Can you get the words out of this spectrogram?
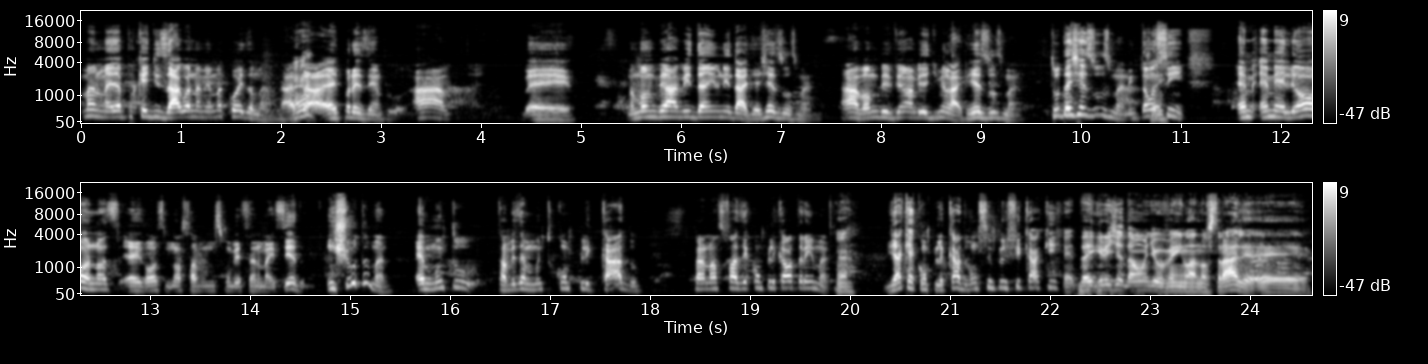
Mano, mas é porque deságua na mesma coisa, mano. É? É, por exemplo, ah, é, não vamos viver uma vida em unidade, é Jesus, mano. Ah, vamos viver uma vida de milagre, Jesus, mano. Tudo é Jesus, mano. Então, Sim. assim, é, é melhor, nós, é igual nós estávamos conversando mais cedo, enxuta, mano. É muito, talvez é muito complicado pra nós fazer complicar o trem, mano. É. Já que é complicado, vamos simplificar aqui. É, da igreja da onde eu venho lá na Austrália, é,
